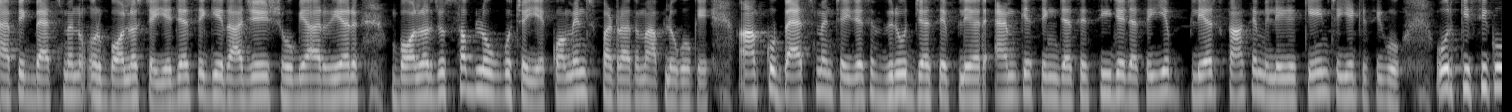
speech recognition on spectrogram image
एपिक बैट्समैन और बॉलर्स चाहिए। जैसे कि राजेश हो गया, रियर बॉलर जो सब लोगों को चाहिए। कमेंट्स पढ़ रहा था मैं आप लोगों के। आपको बैट्समैन चाहिए, जैसे विरोध जैसे प्लेयर एम के सिंह जैसे सीजे जैसे, ये प्लेयर्स कहाँ से मिलेंगे? केन चाहिए किसी को। और किसी को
